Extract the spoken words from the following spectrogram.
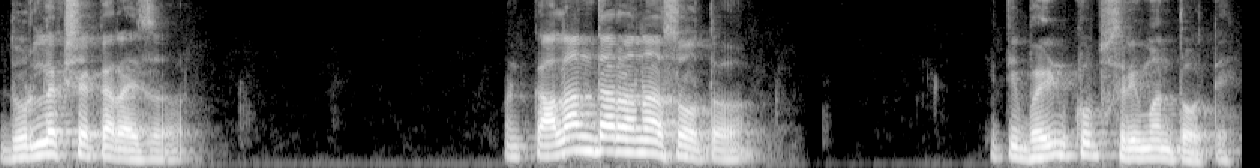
दुर्लक्ष करायचं. पण कालांतरानं असं होतं की ती बहीण खूप श्रीमंत होते.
